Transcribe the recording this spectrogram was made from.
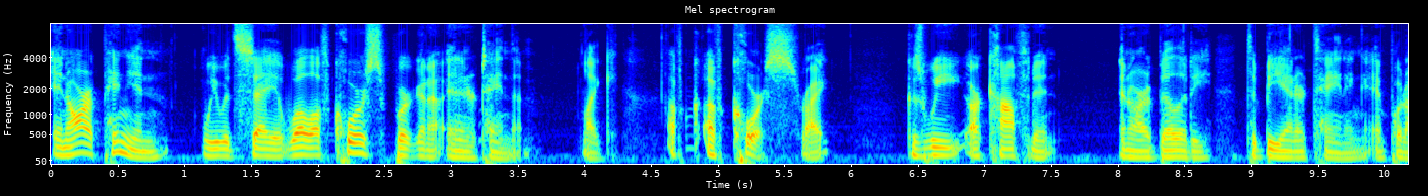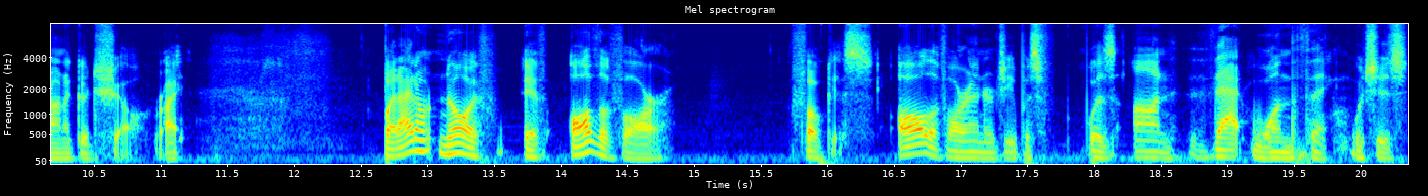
in our opinion, we would say, well, of course we're going to entertain them. Like, of, of course, right? Because we are confident in our ability to be entertaining and put on a good show, right? But I don't know if, if all of our focus, all of our energy was was on that one thing, which is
